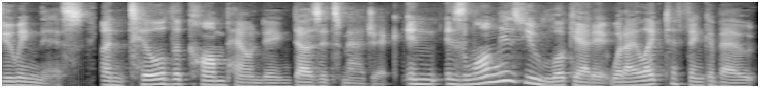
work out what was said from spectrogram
doing this until the compounding does its magic. And as long as you look at it, what I like to think about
